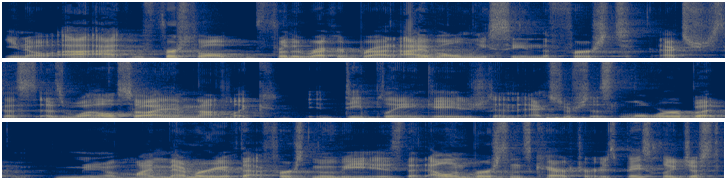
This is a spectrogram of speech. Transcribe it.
you know, I, I, first of all, for the record, Brad, I've only seen the first Exorcist as well, so I am not like deeply engaged in Exorcist lore. But you know, my memory of that first movie is that Ellen Burstyn's character is basically just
